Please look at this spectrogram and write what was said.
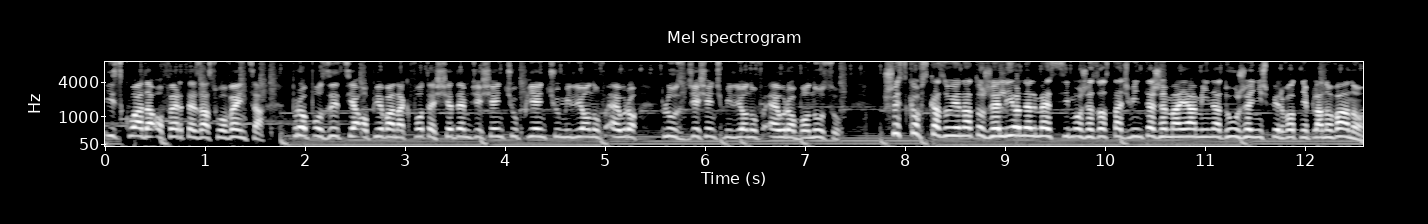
i składa ofertę za Słoweńca. Propozycja opiewa na kwotę 75 milionów euro plus 10 milionów euro bonusów. Wszystko wskazuje na to, że Lionel Messi może zostać w Interze Miami na dłużej niż pierwotnie planowano.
